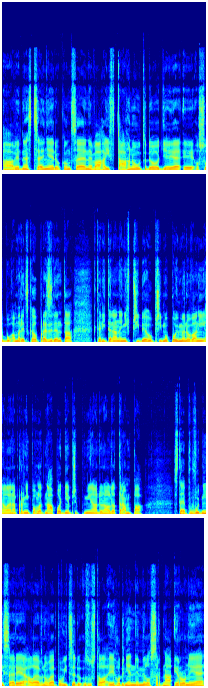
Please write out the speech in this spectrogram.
a v jedné scéně dokonce neváhají vtáhnout do děje i osobu amerického prezidenta, který teda není v příběhu přímo pojmenovaný, ale na první pohled nápadně připomíná Donalda Trumpa. Z té původní série ale v nové povídce zůstala i hodně nemilosrdná ironie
